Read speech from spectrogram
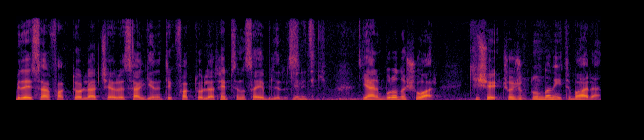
Bireysel faktörler, çevresel, genetik faktörler hepsini sayabiliriz. Genetik. Yani burada şu var. Kişi çocukluğundan itibaren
